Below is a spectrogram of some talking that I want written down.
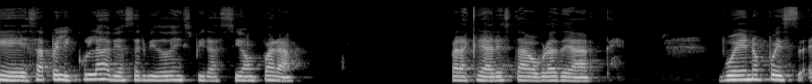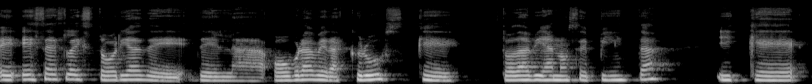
que esa película había servido de inspiración para, para crear esta obra de arte. Bueno, pues e, esa es la historia de, de, la obra Veracruz que todavía no se pinta y que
